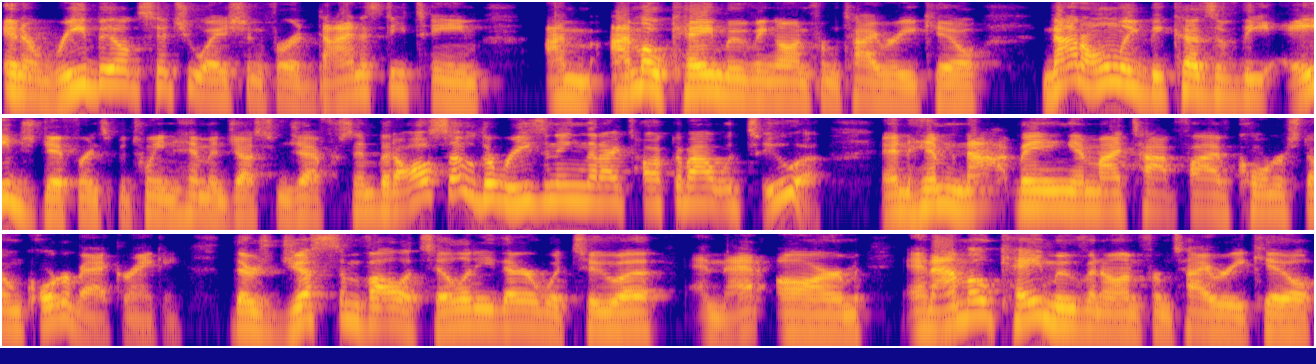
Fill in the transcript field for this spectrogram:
In a rebuild situation for a dynasty team, I'm I'm okay moving on from Tyreek Hill not only because of the age difference between him and Justin Jefferson, but also the reasoning that I talked about with Tua and him not being in my top five cornerstone quarterback ranking. There's just some volatility there with Tua and that arm. And I'm okay moving on from Tyreek Hill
